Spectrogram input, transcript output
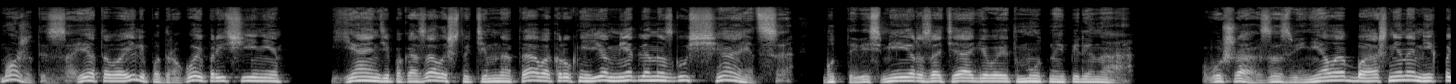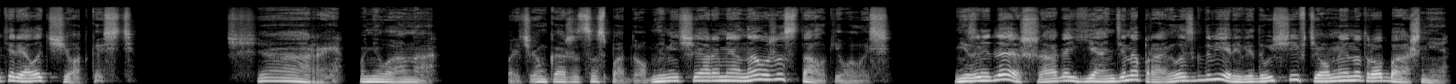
Может, из-за этого или по другой причине Янди показалось, что темнота вокруг нее медленно сгущается, будто весь мир затягивает мутная пелена. В ушах зазвенело, башня на миг потеряла четкость. «Чары», — поняла она. Причем, кажется, с подобными чарами она уже сталкивалась. Не замедляя шага, Янди направилась к двери, ведущей в темное нутро башни.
